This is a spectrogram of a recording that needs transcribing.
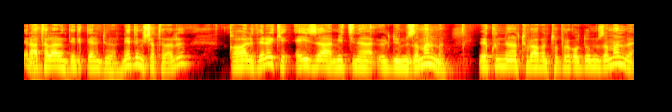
Yani ataların dediklerini diyorlar. Ne demiş ataları? Gal derler ki eyza mitna öldüğümüz zaman mı? Ve kunna turaban toprak olduğumuz zaman ve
